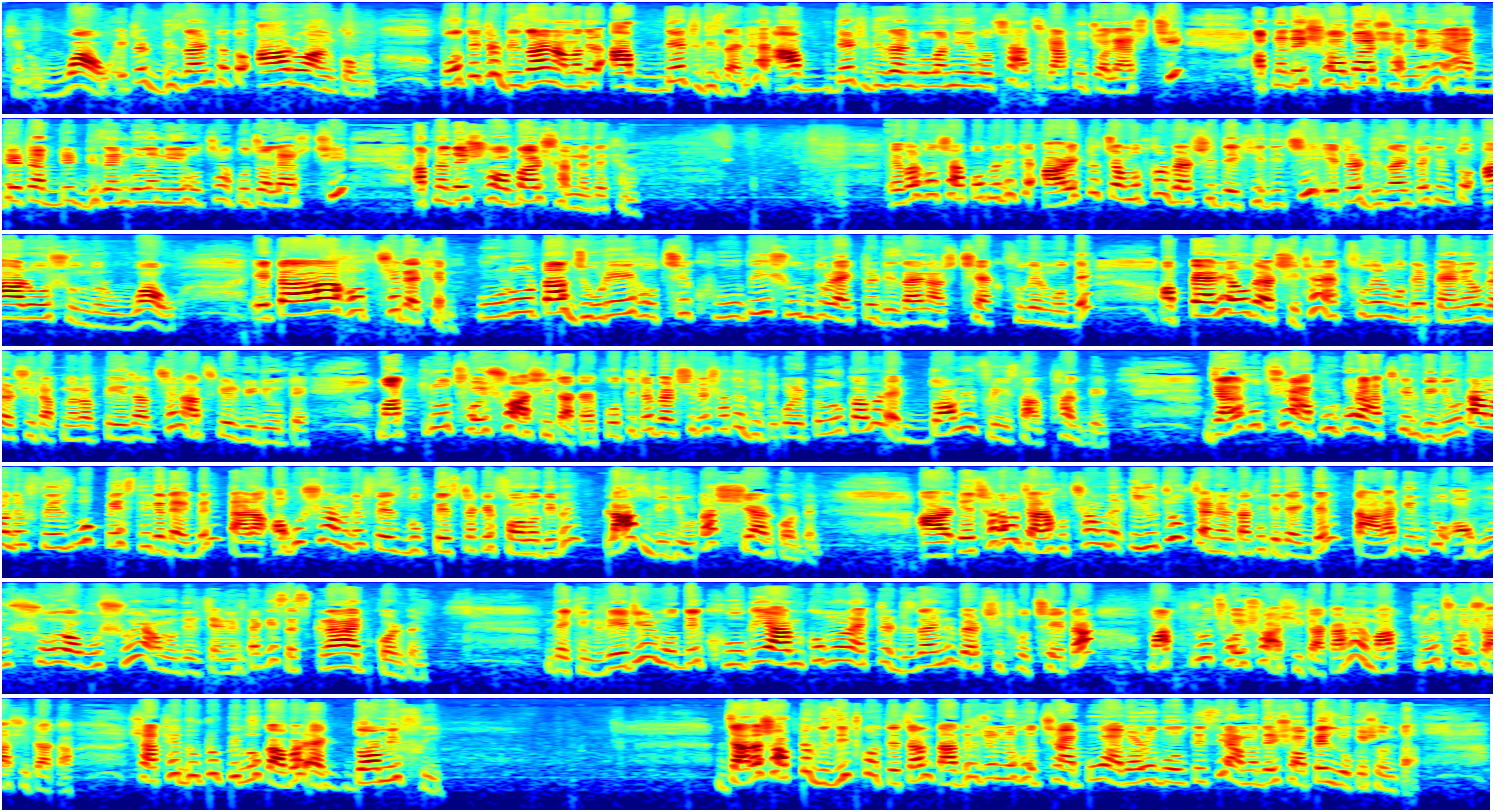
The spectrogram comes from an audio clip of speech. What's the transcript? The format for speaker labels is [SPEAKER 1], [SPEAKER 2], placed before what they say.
[SPEAKER 1] দেখেন ওয়াও এটার ডিজাইনটা তো আরও আনকমন প্রতিটা ডিজাইন আমাদের আপডেট ডিজাইন হ্যাঁ আপডেট ডিজাইনগুলো নিয়ে হচ্ছে আজকে আপু চলে আসছি। আপনাদের সবার সামনে হ্যাঁ আপডেট আপডেট ডিজাইনগুলো নিয়ে হচ্ছে আপু চলে আসছি। আপনাদের সবার সামনে দেখেন। এবার হচ্ছে আপু, আপনাদেরকে আরেকটা চমৎকার বেডশিট দেখিয়ে দিচ্ছি। এটার ডিজাইনটা কিন্তু আরও সুন্দর। ওয়াও! এটা হচ্ছে দেখেন, পুরোটা জুড়ে হচ্ছে খুবই সুন্দর একটা ডিজাইন আসছে এক ফুলের মধ্যে। প্যানেল বেডশিট হ্যাঁ এক ফুলের মধ্যে প্যানেল বেডশিট আপনারা পেয়ে যাচ্ছেন আজকের ভিডিওতে। মাত্র ছয়শো আশি টাকায়। প্রতিটা বেডশিটের সাথে দুটো করে পিলো কাভার একদমই ফ্রি থাকবে। যারা হচ্ছে আপুর করে আজকের ভিডিওটা আমাদের ফেসবুক পেজ থেকে দেখবেন, তারা অবশ্যই আমাদের ফেসবুক পেজটাকে ফলো দিবেন প্লাস ভিডিওটা শেয়ার করবেন। আর এছাড়াও যারা হচ্ছে আমাদের ইউটিউব চ্যানেলটা থেকে দেখবেন, তারা কিন্তু অবশ্যই অবশ্যই আমাদের চ্যানেলটাকে সাবস্ক্রাইব করবেন। দেখেন, রেডের মধ্যে খুবই আনকমন একটা ডিজাইনের বেডশিট হচ্ছে এটা, মাত্র ছয়শো আশি টাকা হ্যাঁ মাত্র ছয়শো আশি টাকা। সাথে দুটো পিলো কাভার একদমই ফ্রি যারা শপটা ভিজিট করতে চান, তাদের জন্য হচ্ছে আপু, আবারও বলতেছি আমাদের শপের লোকেশনটা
